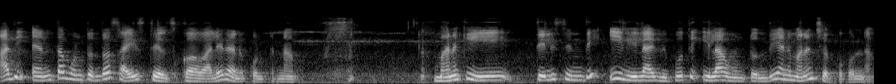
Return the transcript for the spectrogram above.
అది ఎంత ఉంటుందో సైజ్ తెలుసుకోవాలి అని అనుకుంటున్నాం. మనకి తెలిసింది ఈ లీలా విభూతి ఇలా ఉంటుంది అని మనం చెప్పుకున్నాం.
